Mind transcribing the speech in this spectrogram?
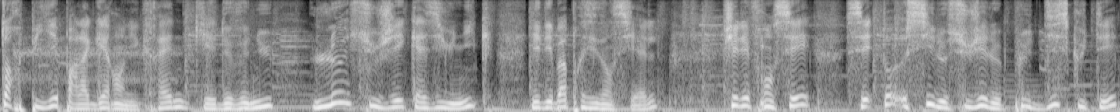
torpillée par la guerre en Ukraine qui est devenue le sujet quasi unique des débats présidentiels. Chez les Français, c'est aussi le sujet le plus discuté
